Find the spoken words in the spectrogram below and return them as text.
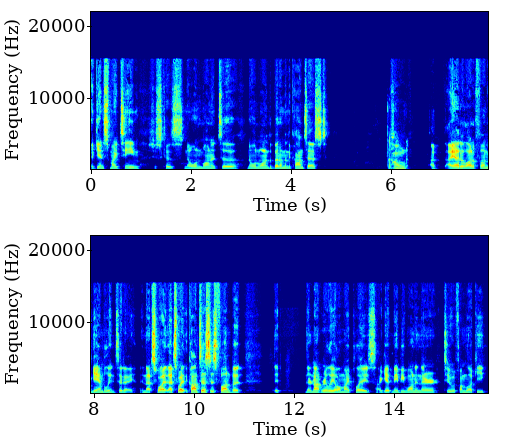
against my team just because no one wanted to no one wanted to bet them in the contest. the home. So I, I had a lot of fun gambling today, and that's why that's why the contest is fun, but it, they're not really all my plays. I get maybe one in there too if I'm lucky.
